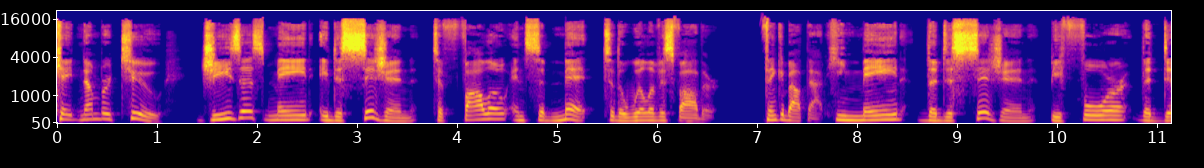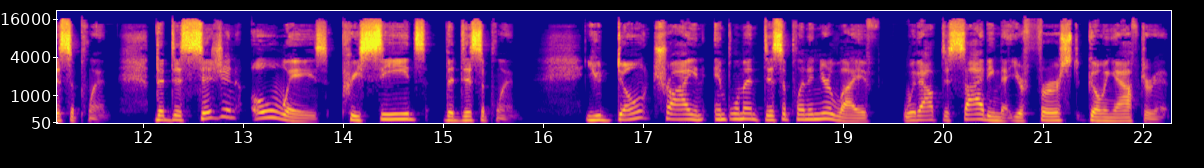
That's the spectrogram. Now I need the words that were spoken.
Okay. Number two, Jesus made a decision to follow and submit to the will of his father. Think about that. He made the decision before the discipline. The decision always precedes the discipline. You don't try and implement discipline in your life without deciding that you're first going after it.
